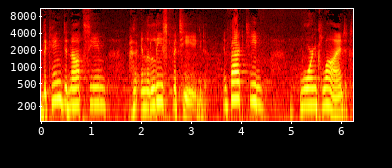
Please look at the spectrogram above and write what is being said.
The king did not seem in the least fatigued. In fact, he more inclined,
